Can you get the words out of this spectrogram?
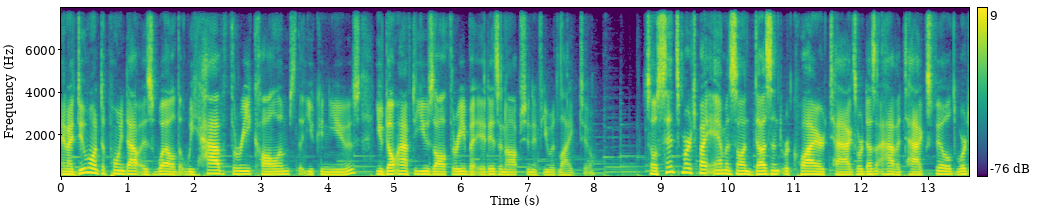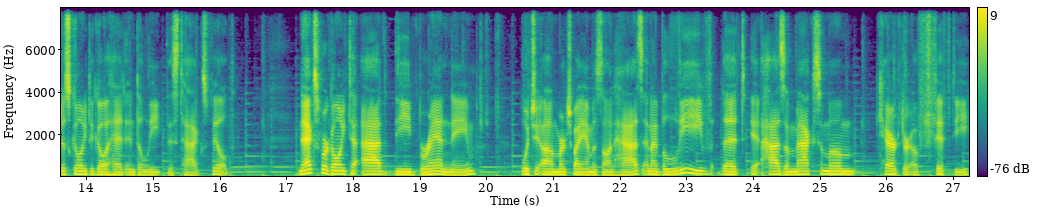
And I do want to point out as well that we have three columns that you can use. You don't have to use all three, but it is an option if you would like to. So since Merch by Amazon doesn't require tags or doesn't have a tags field, we're just going to go ahead and delete this tags field. Next, we're going to add the brand name, which uh, Merch by Amazon has, and I believe that it has a maximum character of 50,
